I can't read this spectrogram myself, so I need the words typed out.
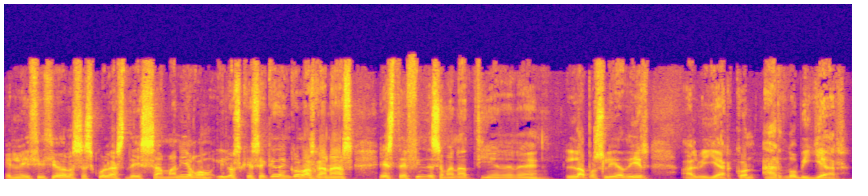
en el edificio de las escuelas de Samaniego. Y los que se queden con las ganas, este fin de semana tienen eh, la posibilidad de ir al billar con Ardo Villar.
